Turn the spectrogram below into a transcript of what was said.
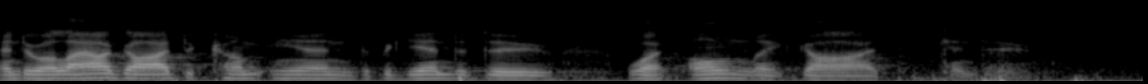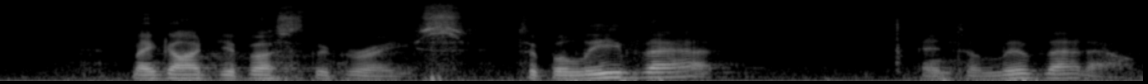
and to allow God to come in to begin to do what only God can do. May God give us the grace to believe that and to live that out.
